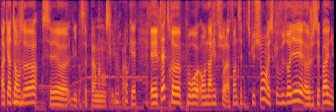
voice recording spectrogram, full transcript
à 14h c'est euh, libre. C'est permanence libre. ouais. Ok. Et peut-être euh, pour, on arrive sur la fin de cette discussion. Est-ce que vous auriez, euh, je sais pas, une,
